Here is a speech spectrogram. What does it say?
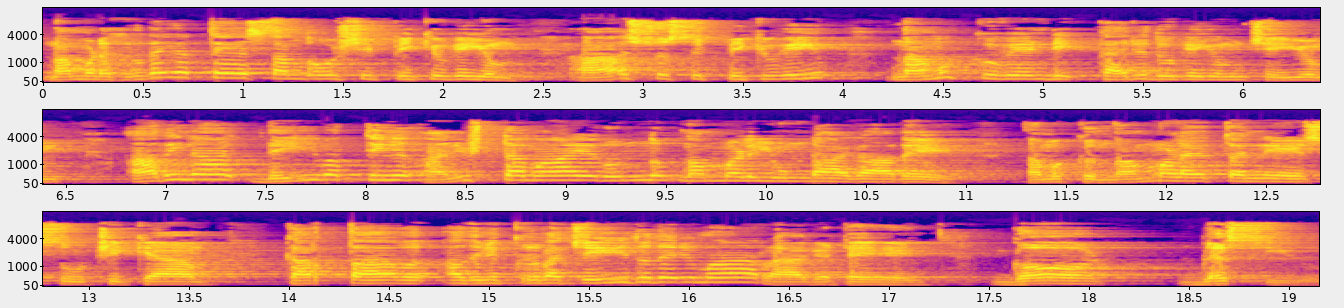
നമ്മുടെ ഹൃദയത്തെ സന്തോഷിപ്പിക്കുകയും ആശ്വസിപ്പിക്കുകയും നമുക്ക് വേണ്ടി കരുതുകയും ചെയ്യും. അതിനാൽ ദൈവത്തിന് അനിഷ്ടമായതൊന്നും നമ്മളിൽ ഉണ്ടാകാതെ നമുക്ക് നമ്മളെ തന്നെ സൂക്ഷിക്കാം. കർത്താവ് അതിന് കൃപ ചെയ്തു തരുമാറാകട്ടെ. God bless you.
